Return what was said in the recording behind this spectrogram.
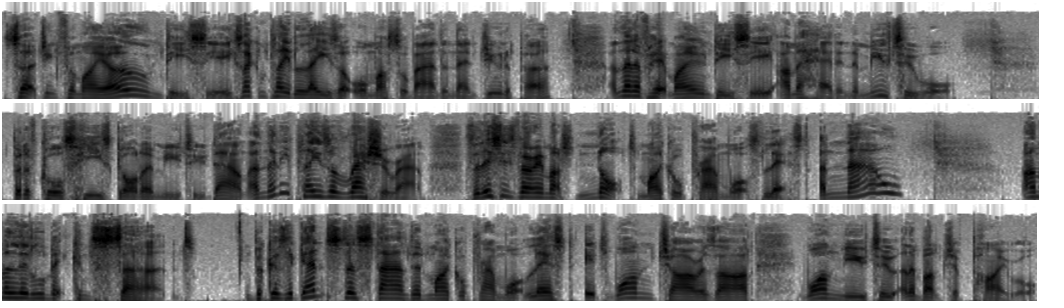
searching for my own DCE, because I can play laser or Muscle Band and then Juniper. And then if I hit my own DCE, I'm ahead in the Mewtwo War. But of course, he's got a Mewtwo down. And then he plays a Reshiram. So this is very much not Michael Pramawat's list. And now I'm a little bit concerned. Because against the standard Michael Pramawat list, it's one Charizard, one Mewtwo, and a bunch of Pyroar.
